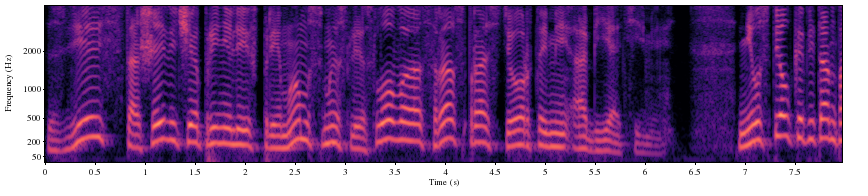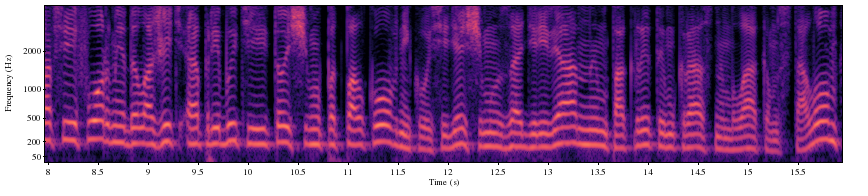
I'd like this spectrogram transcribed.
Здесь Сташевича приняли в прямом смысле слова с распростертыми объятиями. Не успел капитан по всей форме доложить о прибытии тощему подполковнику, сидящему за деревянным, покрытым красным лаком столом,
